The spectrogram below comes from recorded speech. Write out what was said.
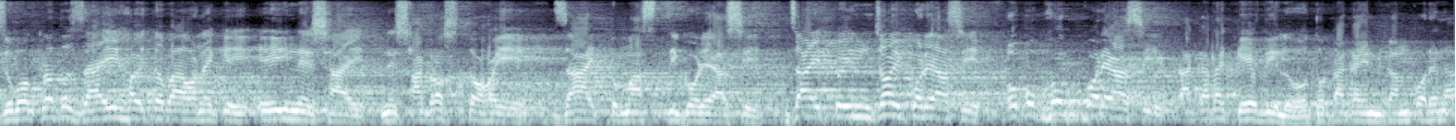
যুবকরা তো যাই হয়তো বা অনেকেই এই নেশায় নেশাগ্রস্ত হয়ে যা একটু মাস্তি করে আসি, যা একটু এনজয় করে আসি, উপভোগ করে আসি, টাকাটা কে দিল? অত টাকা ইনকাম করে না।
